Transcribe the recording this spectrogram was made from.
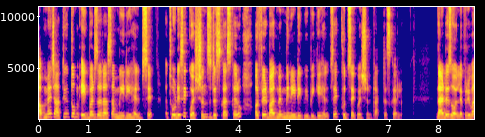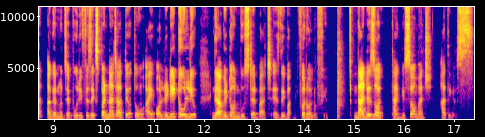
अब मैं चाहती हूँ तुम एक बार ज़रा सा मेरी हेल्प से थोड़े से क्वेश्चन डिस्कस करो और फिर बाद में मिनी डीपीपी की हेल्प से खुद से क्वेश्चन प्रैक्टिस कर लो। दैट इज़ ऑल एवरी वन अगर मुझसे पूरी फिजिक्स पढ़ना चाहते हो तो I already told you Graviton booster batch is the one for all of you That is all. Thank you so much. Adios.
